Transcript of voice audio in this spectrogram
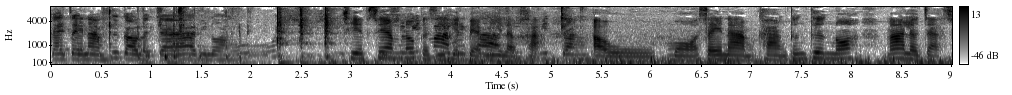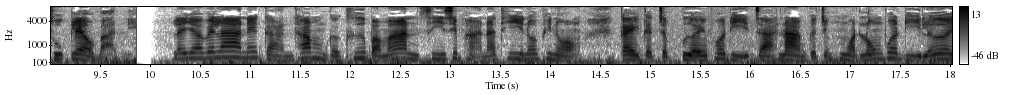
ไก่ใจน้ำคือเก่าละจ้าพี่น้องโอ้ยเชฟแซมเราก็สิเฮ็ดแบบนี้แหละค่ะชีวิตจังเอาหมอใส่น้ำข้างเทิงๆเนาะมาแล้วจ้ะสุกแล้วบาดนี้ ระยะเวลาในการทำก็คือประมาณ 45 นาทีเนาะพี่น้อง ไก่ก็จะเปื่อยพอดีจ้ะน้ำก็จะหวดลงพอดีเลย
